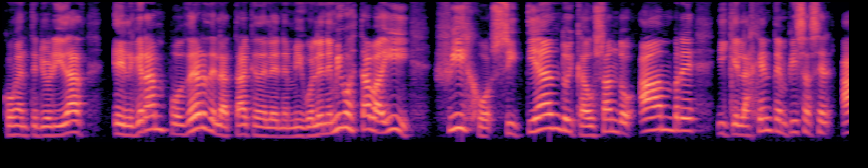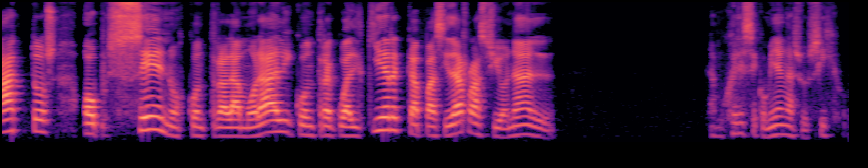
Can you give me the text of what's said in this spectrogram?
con anterioridad, el gran poder del ataque del enemigo. El enemigo estaba ahí, fijo, sitiando y causando hambre y que la gente empiece a hacer actos obscenos contra la moral y contra cualquier capacidad racional. Las mujeres se comían a sus hijos.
